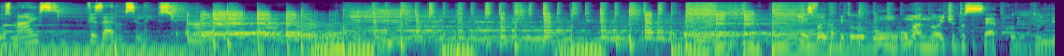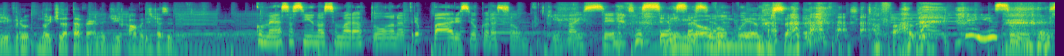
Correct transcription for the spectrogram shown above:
Os mais fizeram silêncio. Esse foi o capítulo 1, Uma Noite do Século, do livro Noite da Taverna, de Álvares de Azevedo. Começa assim a nossa maratona. Prepare seu coração, porque vai ser sensacional. Bem Bueno essa, essa tua fala. Que isso, Lucas?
